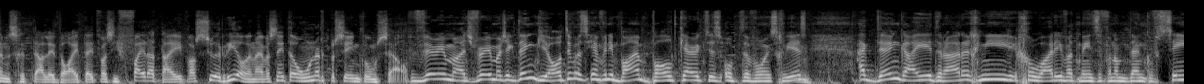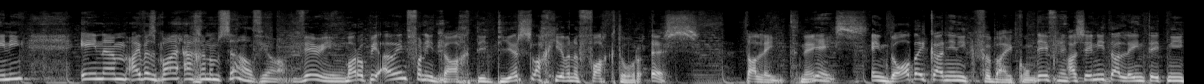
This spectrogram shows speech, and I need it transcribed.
guns getel het daai tyd was die feit dat hy was so real en hy was net 100% homself. Very much, very much. Ek dink ja, dit was een van die baie bold characters op The Voice geweest. Mm. Ek dink hy het regtig nie ge-worry wat mense van hom dink of sê nie. En um, hy was baie eg aan homself, ja. Very. Maar op die ou end van die dag, die deurslaggewende faktor is talent, né? Yes. En daarbey kan jy nie verbykom. Definitief. As jy nie talent het nie,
